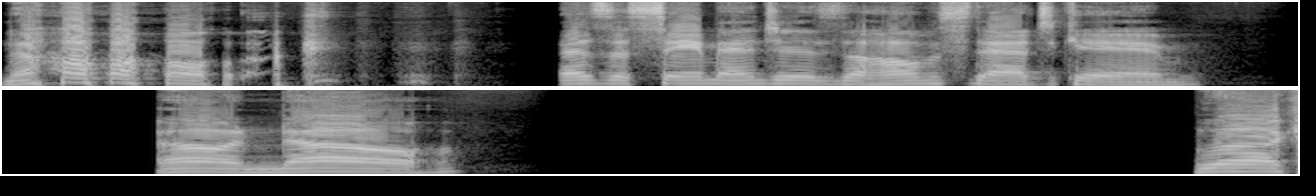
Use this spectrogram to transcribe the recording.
No. That's the same engine as the Homesnatch game. Oh no. Look.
